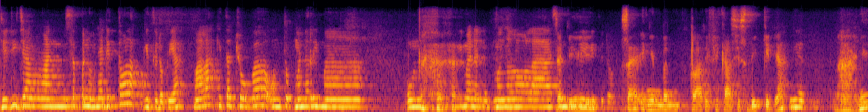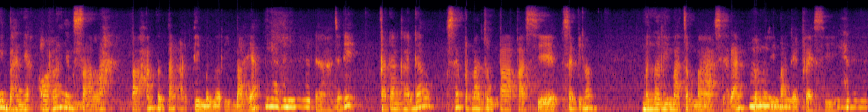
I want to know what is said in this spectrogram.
Jadi jangan sepenuhnya ditolak gitu dok ya, malah kita coba untuk menerima untuk gimana dok mengelola Jadi, sendiri gitu dok. Saya ingin mengklarifikasi sedikit ya. Iya. Nah ini banyak orang yang salah paham tentang arti menerima ya. Iya benar. Ya, jadi kadang-kadang saya pernah jumpa pasien, saya bilang menerima cemas ya kan, hmm. menerima depresi. Ya, benar,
